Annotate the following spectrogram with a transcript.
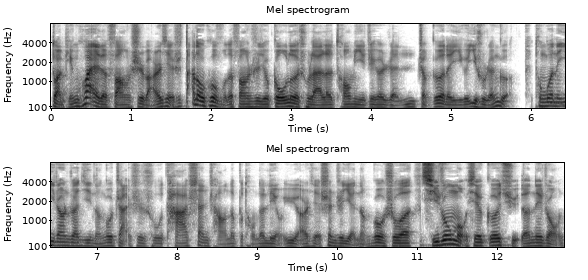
短平快的方式吧，而且是大刀阔斧的方式，就勾勒出来了 Tommy 这个人整个的一个艺术人格。通过那一张专辑，能够展示出他擅长的不同的领域，而且甚至也能够说，其中某些歌曲的那种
